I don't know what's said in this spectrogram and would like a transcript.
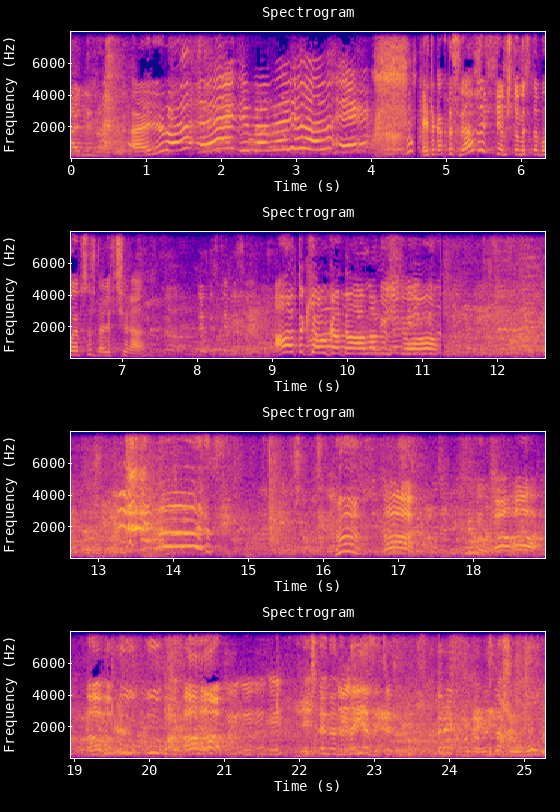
А не надо. Э, не надо, не надо, э. Это как-то связано с тем, что мы с тобой обсуждали вчера? Это с темой связано. А, так я угадала, ну все. Я считаю, надо нарезать этот трек из нашего влога.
